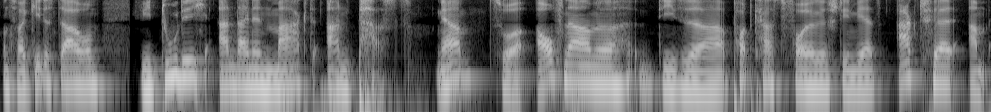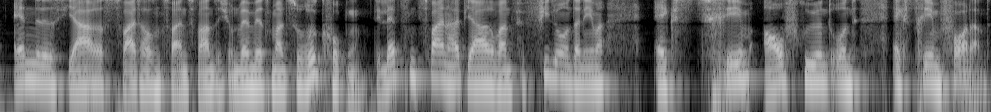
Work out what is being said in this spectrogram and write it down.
Und zwar geht es darum, wie du dich an deinen Markt anpasst. Ja, zur Aufnahme dieser Podcast-Folge stehen wir jetzt aktuell am Ende des Jahres 2022. Und wenn wir jetzt mal zurückgucken, die letzten zweieinhalb Jahre waren für viele Unternehmer extrem aufrührend und extrem fordernd.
